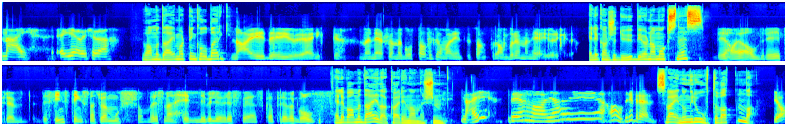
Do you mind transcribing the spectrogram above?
Nei, jeg gjør ikke det. Hva med deg, Martin Kolberg? Nei, det gjør jeg ikke. Men jeg skjønner godt at det kan være interessant for andre, men jeg gjør ikke det. Eller kanskje du, Bjørnar Moxnes? Det har jeg aldri prøvd. Det fins ting som jeg tror er morsommere, som jeg heller vil gjøre før jeg skal prøve golf. Eller hva med deg da, Karin Andersen? Nei, det har jeg aldri prøvd. Sveinung Rotevatn, da? Ja,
